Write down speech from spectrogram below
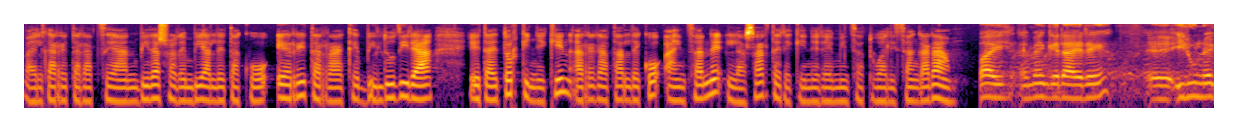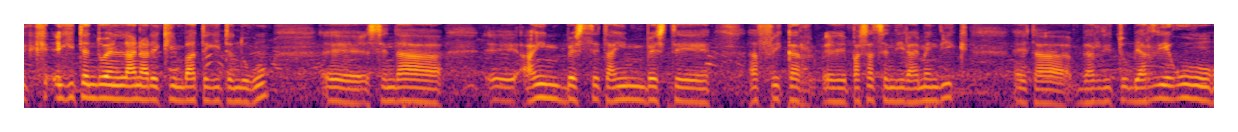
Ba, elgarretaratzean bidasoaren bialdetako herritarrak bildu dira eta etorkinekin harrera taldeko aintzane lasarterekin ere mintzatu izan gara. Bai, hemen gera ere, e, irunek egiten duen lanarekin bat egiten dugu, e, zenda e, hainbeste eta hainbeste Afrikar e, pasatzen dira hemendik, eta behar, ditu, behar diegu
